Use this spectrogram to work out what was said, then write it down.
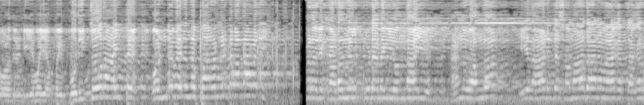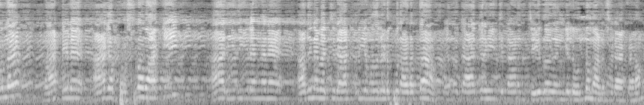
കോളേജിൽ ഡിവൈഎഫ്ഐ പൊതിച്ചോറായിട്ട് കൊണ്ടുവരുന്ന പറഞ്ഞിട്ട് വന്നാൽ മതി. ഒരു കടന്നിൽ കൂടെ ഇളകി ഒന്നായി. അങ്ങ് വന്ന് ഈ നാടിന്റെ സമാധാനമാകെ തകർന്ന് നാട്ടിലെ ആകെ പ്രശ്നമാക്കി ആ രീതിയിൽ എങ്ങനെ അതിനെ വെച്ച് രാഷ്ട്രീയ മുതലെടുപ്പ് നടത്താം എന്നൊക്കെ ആഗ്രഹിച്ചിട്ടാണ് ചെയ്തതെങ്കിൽ ഒന്ന് മനസ്സിലാക്കണം.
